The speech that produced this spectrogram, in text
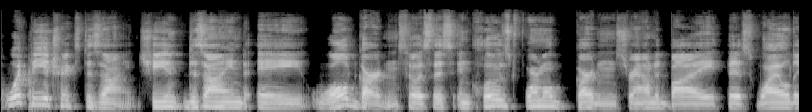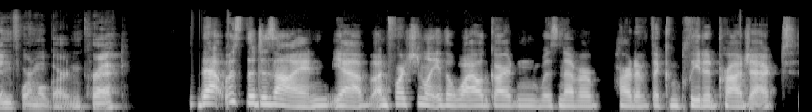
What Beatrix designed? She designed a walled garden, so it's this enclosed formal garden surrounded by this wild informal garden. Correct? That was the design. Yeah. Unfortunately, the wild garden was never part of the completed project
